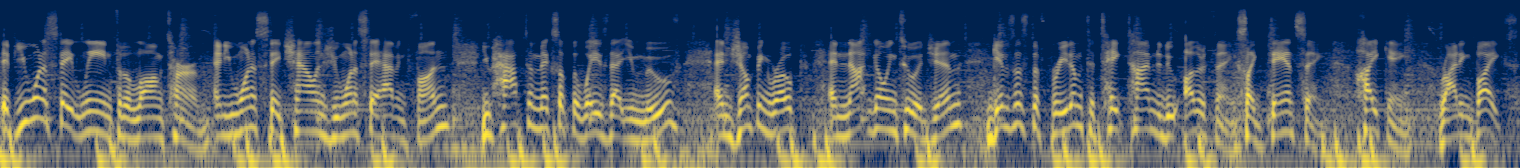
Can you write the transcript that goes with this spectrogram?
if you want to stay lean for the long term and you want to stay challenged, you want to stay having fun, you have to mix up the ways that you move and jumping rope and not going to a gym gives us the freedom to take time to do other things like dancing, hiking, riding bikes,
